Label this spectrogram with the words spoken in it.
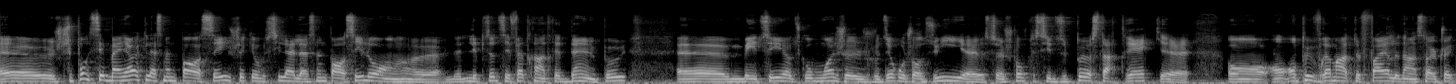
Euh, je sais pas que c'est meilleur que la semaine passée. Je sais que aussi la, semaine passée, euh, l'épisode s'est fait rentrer dedans un peu. Euh, mais tu sais, en tout cas, moi, je, veux dire, aujourd'hui, euh, je trouve que c'est du pur Star Trek. Euh, on, peut vraiment tout faire dans Star Trek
